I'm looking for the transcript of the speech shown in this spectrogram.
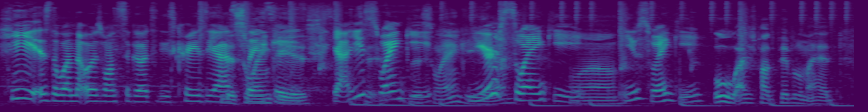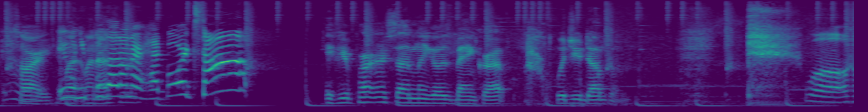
He is the one that always wants to go to these crazy ass The places. swankiest. Yeah, he's swanky. the swanky, You're yeah. swanky. Wow. You swanky. Ooh, I just popped a pimple in my head. Sorry. Ew, My- when you put that on our headboard, stop! If your partner suddenly goes bankrupt, would you dump him? Well,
